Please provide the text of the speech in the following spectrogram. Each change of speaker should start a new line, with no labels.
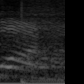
one,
